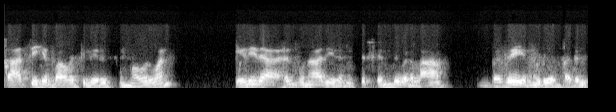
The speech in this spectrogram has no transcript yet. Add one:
சாத்திக பாவத்தில் இருக்கும் ஒருவன் எளிதாக குணாதீதனுக்கு சென்று விடலாம் என்பது என்னுடைய பதில்.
